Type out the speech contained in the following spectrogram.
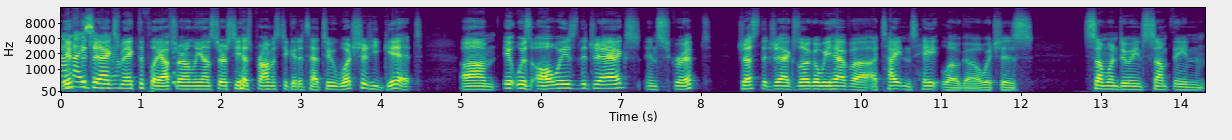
If nice the Jags you. make the playoffs, our own Leon Searcy has promised to get a tattoo. What should he get? Um, it was always the Jags in script, just the Jags logo. We have a, a Titans hate logo, which is someone doing something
